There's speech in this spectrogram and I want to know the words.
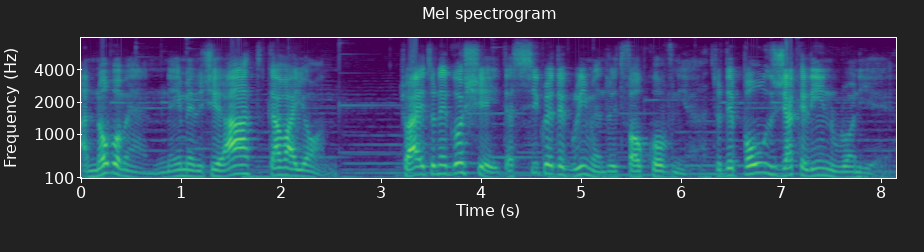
a nobleman named Girard Cavaillon tried to negotiate a secret agreement with Falkovnia to depose Jacqueline Renier.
